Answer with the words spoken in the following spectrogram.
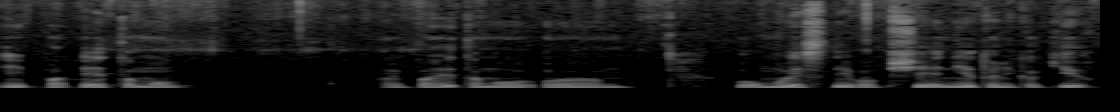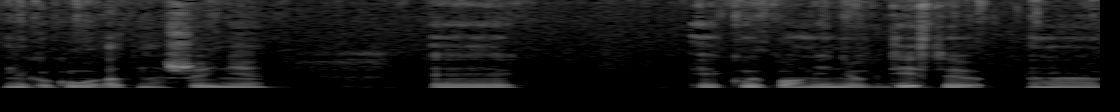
И поэтому, и поэтому э, у мысли вообще нету никаких, никакого отношения э, э, к выполнению к действию э,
